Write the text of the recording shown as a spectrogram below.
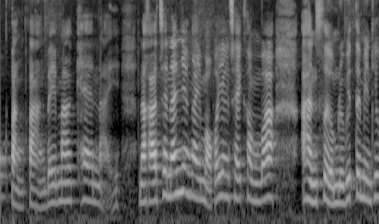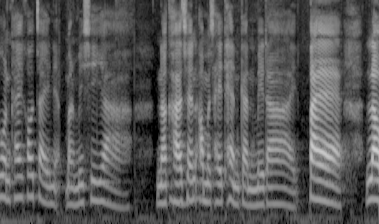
คต่างๆ ได้มากแค่ไหนนะคะ ฉะนั้นยังไงหมอก็ยังใช้คำว่าอาหารเสริมหรือวิตามินที่คนไข้เข้าใจเนี่ยมันไม่ใช่ยา นะคะฉะนันเอามาใช้แทนกันไม่ได้ แต่เรา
